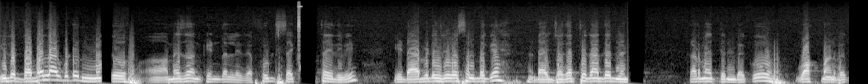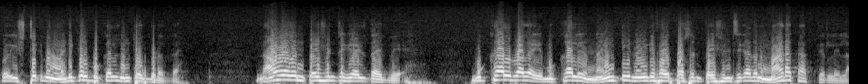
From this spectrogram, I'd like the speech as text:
ಇದು ಡಬಲ್ ಆಗಿಬಿಟ್ಟು ಅಮೆಝಾನ್ ಕಿಂಡಲ್ ಇದೆ. ಫುಡ್ ಮಾಡ್ತಾ ಇದ್ದೀವಿ ಈ ಡಯಾಬಿಟಿಸ್ ರಿವರ್ಸಲ್ ಬಗ್ಗೆ ನಡೆ- ಕಡಿಮೆ ತಿನ್ನಬೇಕು ವಾಕ್ ಮಾಡಬೇಕು. ಇಷ್ಟಕ್ಕೆ ನಮ್ಮ ಮೆಡಿಕಲ್ ಬುಕ್ಕಲ್ಲಿ ನಿಂತೋಗ್ಬಿಡುತ್ತೆ ನಾವು ಅದನ್ನು ಪೇಷಂಟ್ಗೆ ಹೇಳ್ತಾ ಇದ್ವಿ. ಮುಕ್ಕಾಲು ಭಾಗ ಮುಕ್ಕಾಲು ನೈಂಟಿ ನೈಂಟಿ ಫೈವ್ ಪರ್ಸೆಂಟ್ ಪೇಷಂಟ್ಸಿಗೆ ಅದನ್ನು ಮಾಡೋಕ್ಕಾಗ್ತಿರ್ಲಿಲ್ಲ.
